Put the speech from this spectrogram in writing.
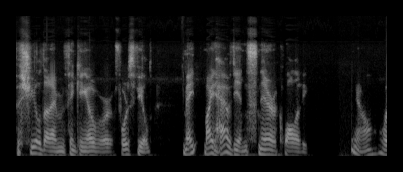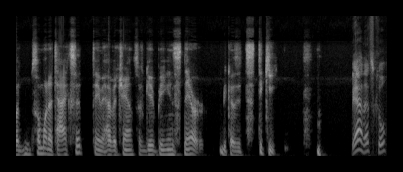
the shield that I'm thinking of or force field, might might have the ensnare quality. You know, when someone attacks it, they have a chance of get, being ensnared because it's sticky. Yeah, that's cool.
